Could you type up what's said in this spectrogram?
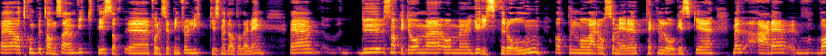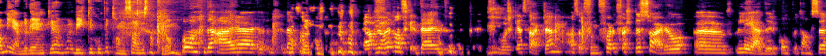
eh, at kompetanse er en viktig eh, forutsetning for å lykkes med datadeling. Eh, du snakket jo om, eh, om, juristrollen, at den må være også mer teknologisk. Men er det, hva mener du egentlig? Hvilken kompetanse er det vi snakker om? Oh, det er, det er, ja, det er, hvor skal jeg starte? Altså, for det første så er det jo uh, lederkompetanse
